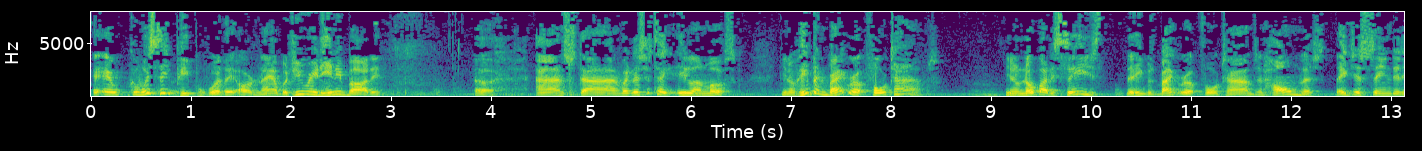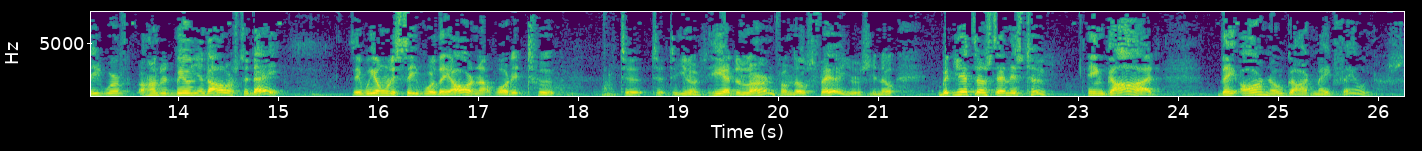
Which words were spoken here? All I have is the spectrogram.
And, and we see people where they are now, but if you read anybody, uh, Einstein, well, let's just take Elon Musk. You know, he's been bankrupt four times. You know, nobody sees that he was bankrupt four times and homeless. They just seen that he's worth a hundred billion dollars today. See, we only see where they are, not what it took to, to, to, you know, he had to learn from those failures, you know. But you have to understand this too. In God, they are no God-made failures.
